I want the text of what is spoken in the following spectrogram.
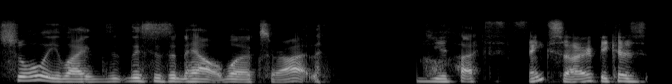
surely, like, th- this isn't how it works, right? You think so? Because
